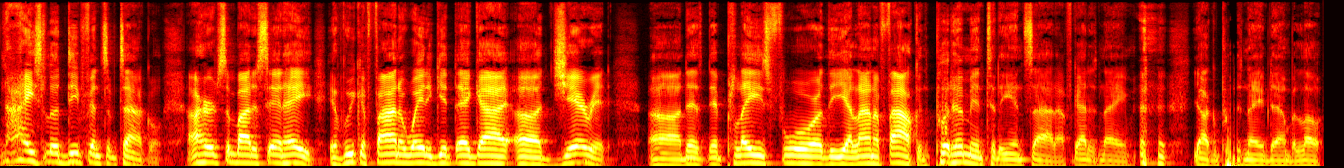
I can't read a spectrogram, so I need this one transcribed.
nice little defensive tackle. I heard somebody said, "Hey, if we can find a way to get that guy uh, Jarrett uh, that that plays for the Atlanta Falcons, put him into the inside. I forgot his name. Y'all can put his name down below,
